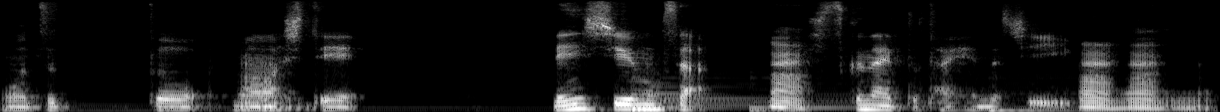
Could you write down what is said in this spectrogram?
もうずっと回して、練習もさ、うん。少ないと大変だし、うん。うん。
